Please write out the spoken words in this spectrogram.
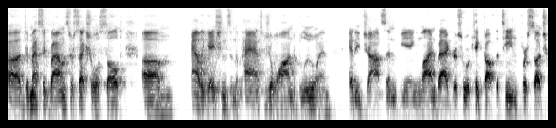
uh, domestic violence or sexual assault um, allegations in the past. Jawand Blue and Eddie Johnson being linebackers who were kicked off the team for such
